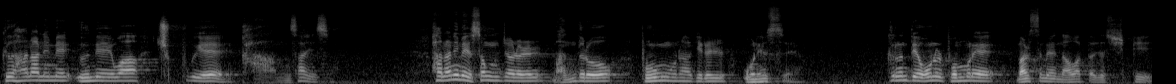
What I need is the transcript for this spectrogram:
그 하나님의 은혜와 축복에 감사해서 하나님의 성전을 만들어 봉헌하기를 원했어요. 그런데 오늘 본문의 말씀에 나왔다시피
